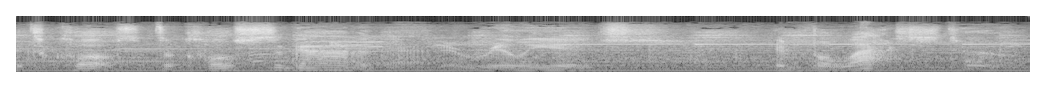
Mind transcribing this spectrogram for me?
It's close. It's a close cigar to that. It really is. And for less, too.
